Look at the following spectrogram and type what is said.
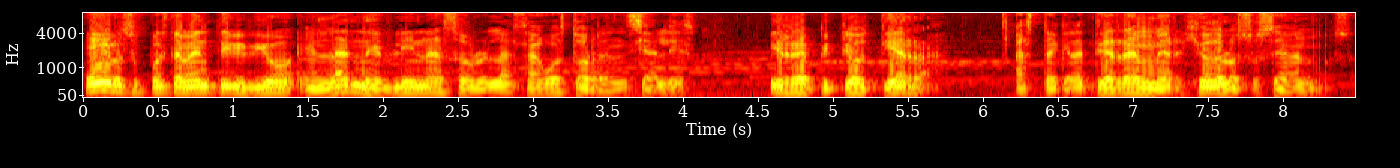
Ellos supuestamente vivió en las neblinas sobre las aguas torrenciales y repitió tierra hasta que la tierra emergió de los océanos.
